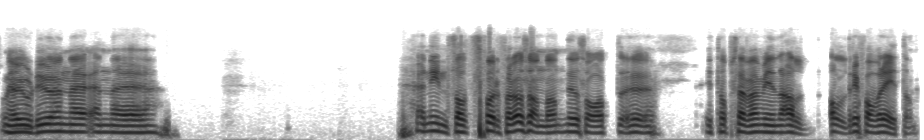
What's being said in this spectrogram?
Jag gjorde ju en, eh, en, eh, en insats för förra söndagen. Det sa att eh, i topp 7 vinner all, aldrig favoriten.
